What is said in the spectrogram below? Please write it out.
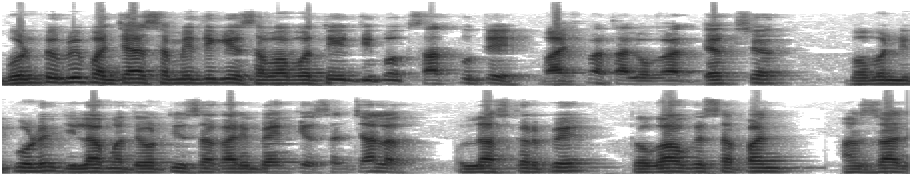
गोंडपिपरी पंचायत समिति के सभापति दीपक सातपुते, भाजपा तालुका अध्यक्ष बबन निकोड़े, जिला मध्यवर्ती सहकारी बैंक के संचालक उल्लास करपे तो के सरपंच हंसराज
